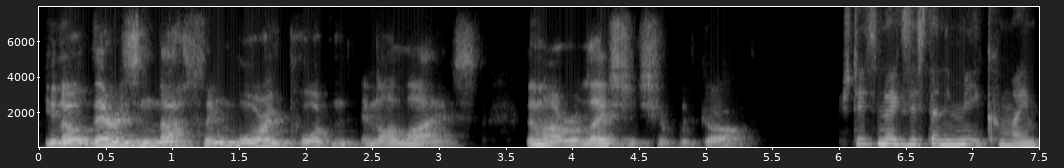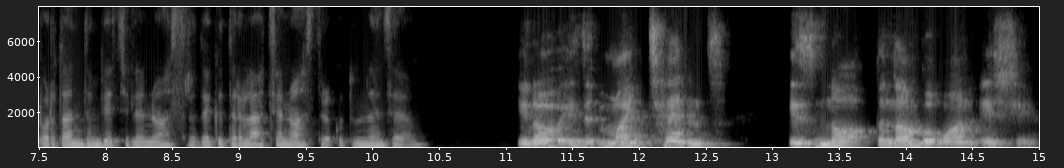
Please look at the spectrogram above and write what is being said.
You know, there is nothing more important in our lives than our relationship with God. Știți, nu există nimic mai important în viețile noastre decât relația noastră cu Dumnezeu. You know, it, my tent is not the number one issue.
